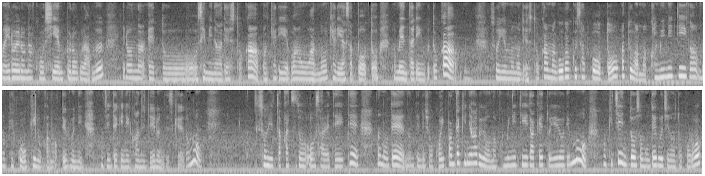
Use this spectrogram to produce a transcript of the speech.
いろいろなこう支援プログラムいろんな、えっと、セミナーですとか、まあ、キャリアワンワンのキャリアサポート、まあ、メンタリングとかそういうものですとか、まあ、語学サポートあとはまあコミュニティがま結構大きいのかなっていうふうに個人的に感じているんですけれども。そういった活動をされていてなので何て言うんでしょうこう一般的にあるようなコミュニティだけというよりももうきちんとその出口のところ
